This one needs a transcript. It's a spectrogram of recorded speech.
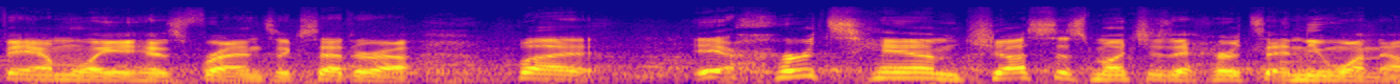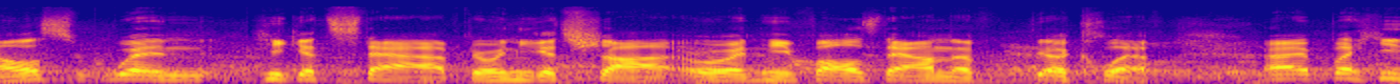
family, his friends, etc., but it hurts him just as much as it hurts anyone else when he gets stabbed or when he gets shot or when he falls down a, a cliff. Right? But he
